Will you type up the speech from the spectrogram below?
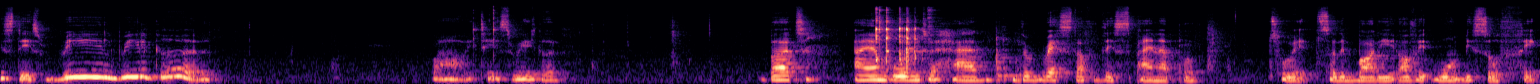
This tastes real, real good. Wow, it tastes real good. But I am going to add the rest of this pineapple to it so the body of it won't be so thick.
